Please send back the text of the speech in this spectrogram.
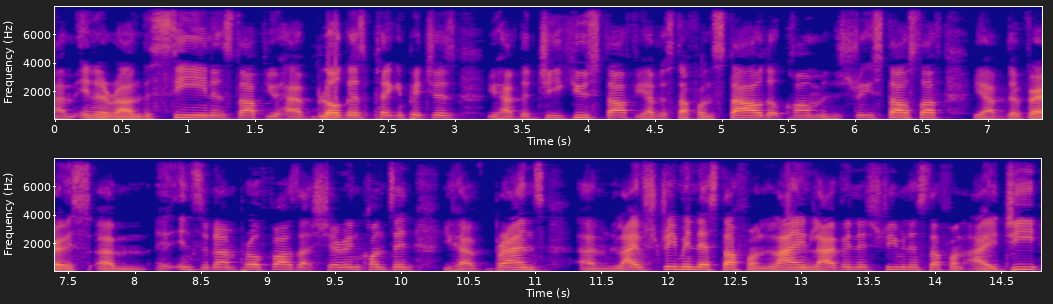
um, in and around the scene and stuff. You have bloggers taking pictures. You have the GQ stuff. You have the stuff on style.com and street style stuff. You have the various um, Instagram profiles that sharing content. You have brands um, live streaming their stuff online, live in their streaming and stuff on IG.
